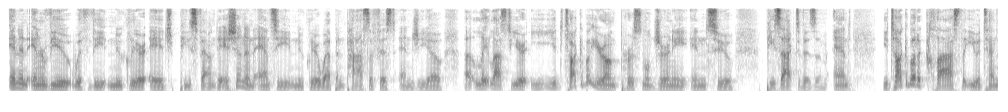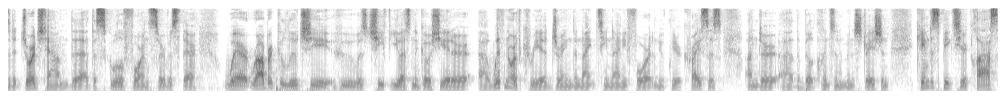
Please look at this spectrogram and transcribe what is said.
In an interview with the Nuclear Age Peace Foundation, an anti-nuclear weapon pacifist NGO, uh, late last year, you, you talk about your own personal journey into peace activism and you talk about a class that you attended at Georgetown, the, at the School of Foreign Service there, where Robert Gallucci, who was chief U.S. negotiator uh, with North Korea during the 1994 nuclear crisis under uh, the Bill Clinton administration, came to speak to your class,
